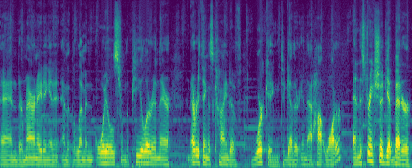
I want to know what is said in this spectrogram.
and they're marinating in it, and that the lemon oils from the peel are in there, and everything is kind of working together in that hot water. And this drink should get better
